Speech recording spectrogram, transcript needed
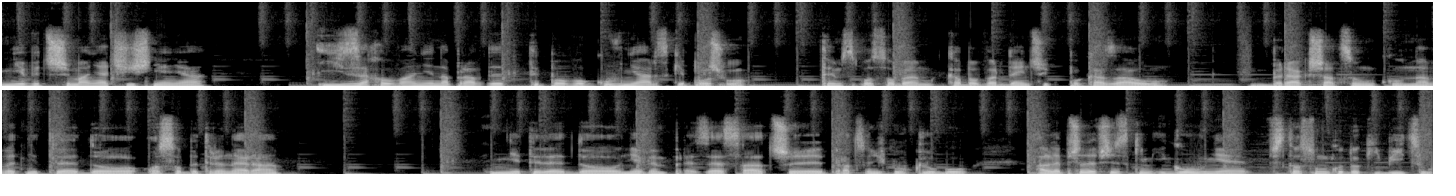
niewytrzymania ciśnienia i zachowanie naprawdę typowo gówniarskie poszło. Tym sposobem Kabowerdeńczyk pokazał brak szacunku nawet nie tyle do osoby trenera, nie tyle do, nie wiem, prezesa czy pracowników klubu, ale przede wszystkim i głównie w stosunku do kibiców.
